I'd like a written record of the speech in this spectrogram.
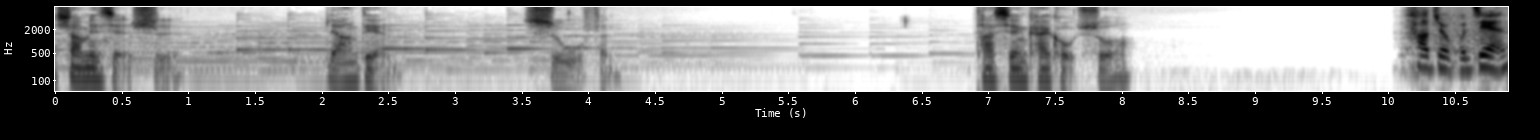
上面显示两点十五分。他先开口说：“好久不见。”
